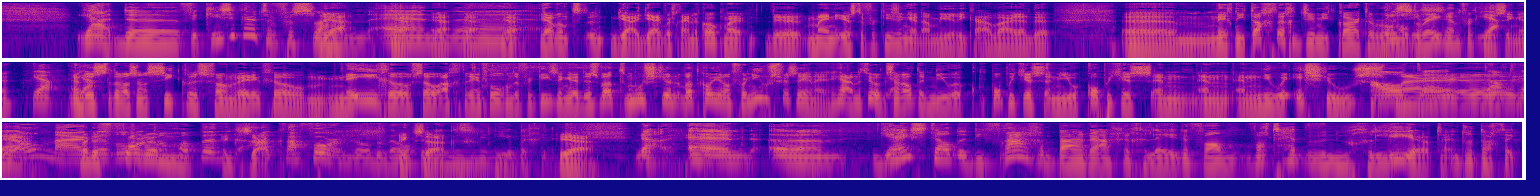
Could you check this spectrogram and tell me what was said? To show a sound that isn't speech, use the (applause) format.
Ja, de verkiezingen te verslaan. en, ja, ja, ja, eh, ja. ja, want eh, ja, jij waarschijnlijk ook. Maar de, mijn eerste verkiezingen in Amerika waren de ehm 1980 Jimmy Carter, Ronald Precies. Reagan verkiezingen. Ja, ja, en ja. dus er was een cyclus van, weet ik veel, negen of zo achtereenvolgende verkiezingen. Dus wat, moest je, wat kon je nog voor nieuws verzinnen? Ja, natuurlijk. Er zijn altijd nieuwe poppetjes en nieuwe koppetjes en, en, en nieuwe issues. Altijd maar, eh, dat wel, ja. maar, de vorm, toch op een, exact. qua vorm wilden we wel Exact. op een manier beginnen. Ja, Nou, en ehm, jij stelde die vraag een paar dagen geleden van, wat hebben we nu geleerd? En toen dacht ik,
